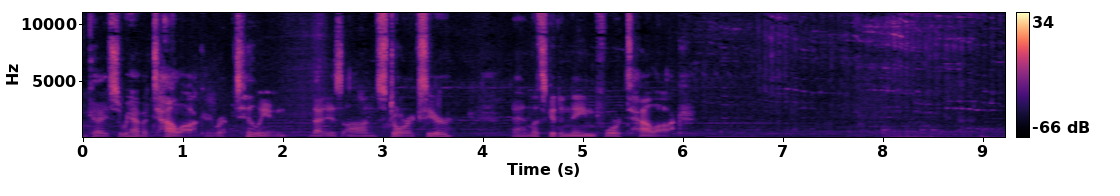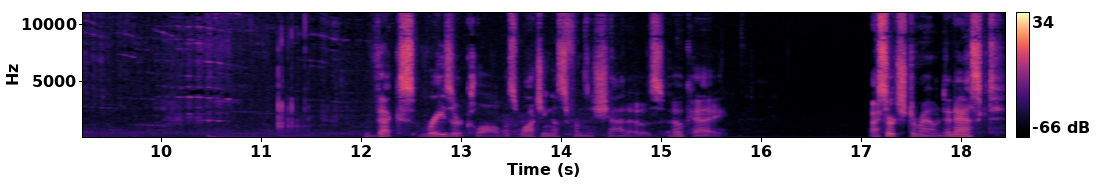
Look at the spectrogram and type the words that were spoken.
Okay, so we have a Talok, a reptilian, that is on Storix here. And let's get a name for Talok. Vex Razorclaw was watching us from the shadows. Okay. I searched around and asked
